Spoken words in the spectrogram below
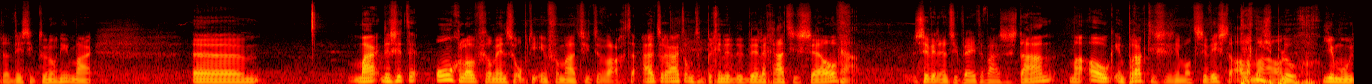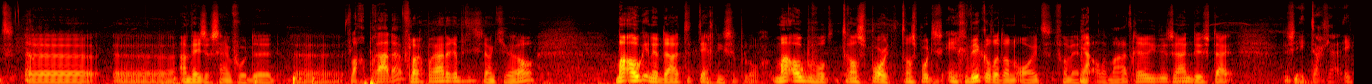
Dat wist ik toen nog niet, maar... ehm, maar er zitten ongelooflijk veel mensen op die informatie te wachten. Uiteraard om te beginnen de delegaties zelf. Ja. Ze willen natuurlijk weten waar ze staan, maar ook in praktische zin, want ze wisten Technische allemaal. ploeg. Je moet eh, eh, aanwezig zijn voor de uh, Vlagparade. vlagparade repetitie, dankjewel. Maar ook inderdaad de technische ploeg. Maar ook bijvoorbeeld transport. Transport is ingewikkelder dan ooit vanwege Ja. alle maatregelen die er zijn. Dus, daar, dus ik dacht, ja, ik,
